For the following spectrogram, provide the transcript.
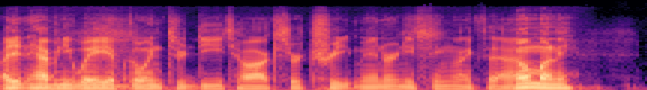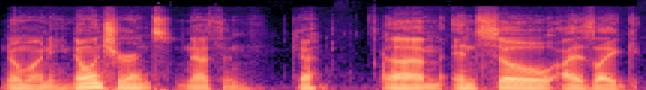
I didn't have any way of going through detox or treatment or anything like that. No money. No money. No insurance. Nothing. Okay. Um, and so I was like,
